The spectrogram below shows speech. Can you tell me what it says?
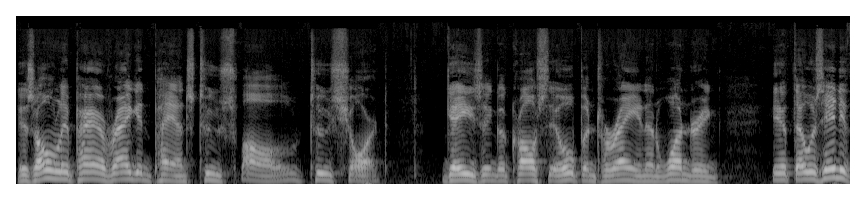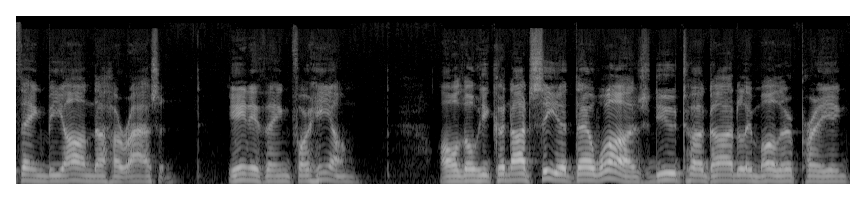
his only pair of ragged pants too small, too short, gazing across the open terrain and wondering if there was anything beyond the horizon, anything for him. Although he could not see it, there was, due to a godly mother praying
